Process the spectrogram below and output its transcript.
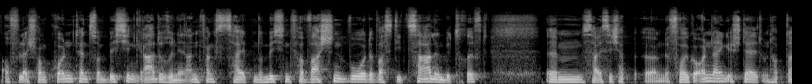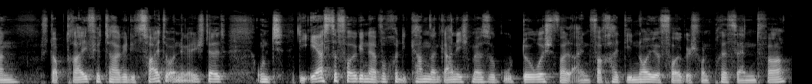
auch vielleicht vom Content so ein bisschen, gerade so in den Anfangszeiten, so ein bisschen verwaschen wurde, was die Zahlen betrifft. Ähm, das heißt, ich habe äh, eine Folge online gestellt und habe dann, ich glaube, drei, vier Tage die zweite online gestellt. Und die erste Folge in der Woche, die kam dann gar nicht mehr so gut durch, weil einfach halt die neue Folge schon präsent war.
